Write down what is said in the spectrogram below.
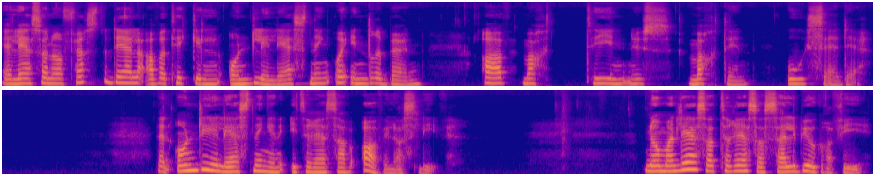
Jeg leser nå første del av artikkelen Åndelig lesning og indre bønn av Martinus Martin, OCD. Den åndelige lesningen i Teresa av Avilas liv. Når man leser Teresas selvbiografi,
